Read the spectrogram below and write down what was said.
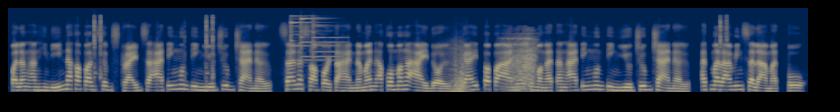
pa lang ang hindi nakapag-subscribe sa ating munting YouTube channel, sana supportahan naman ako mga idol, kahit papaano umangat ang ating munting YouTube channel, at maraming salamat po.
